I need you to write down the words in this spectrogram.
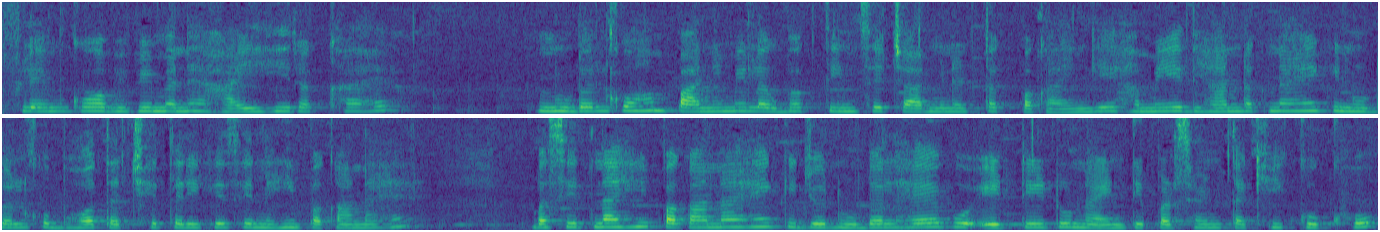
फ्लेम को अभी भी मैंने हाई ही रखा है। नूडल को हम पानी में लगभग तीन से चार मिनट तक पकाएँगे। हमें ये ध्यान रखना है कि नूडल को बहुत अच्छे तरीके से नहीं पकाना है। बस इतना ही पकाना है कि जो नूडल है वो 80 टू 90 परसेंट तक ही कुक हो,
